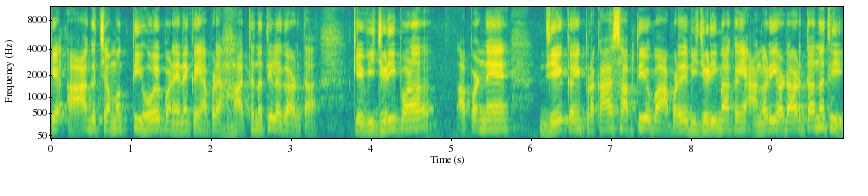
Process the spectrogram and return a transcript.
કે આગ ચમકતી હોય, પણ એને કંઈ આપણે હાથ નથી લગાડતા. કે વીજળી પણ આપણને જે કંઈ પ્રકાશ આપતી હોય, પણ આપણે વીજળીમાં કંઈ આંગળી અડાડતા નથી,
